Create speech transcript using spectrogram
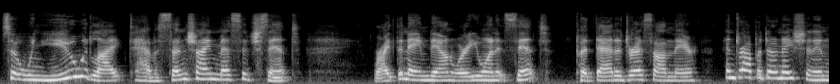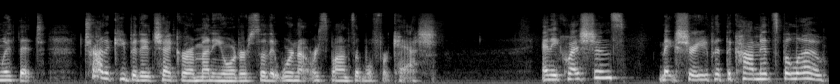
So when you would like to have a sunshine message sent, write the name down where you want it sent, put that address on there, and drop a donation in with it. Try to keep it a check or a money order so that we're not responsible for cash. Any questions? Make sure you put the comments below.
